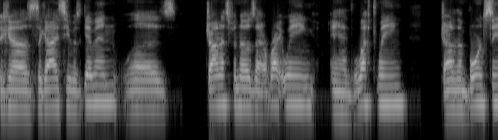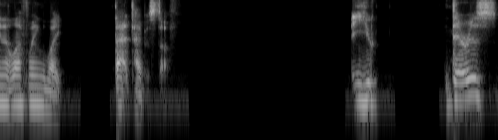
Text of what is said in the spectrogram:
Because the guys he was given was Jhon Espinoza at right wing and left wing, Jonathan Bornstein at left wing, like that type of stuff. You there is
